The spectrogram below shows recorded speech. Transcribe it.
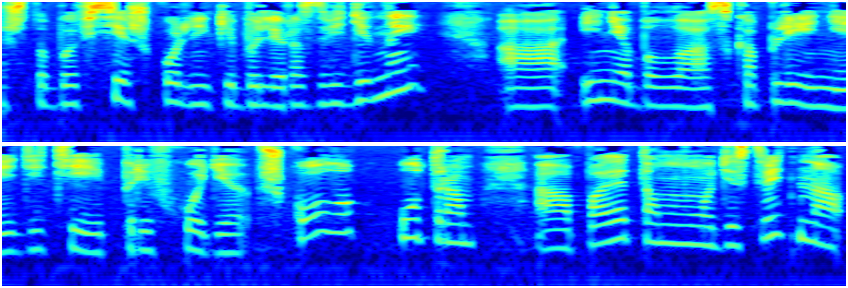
чтобы все школьники были разведены а, и не было скопления детей при входе в школу утром. А, поэтому действительно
